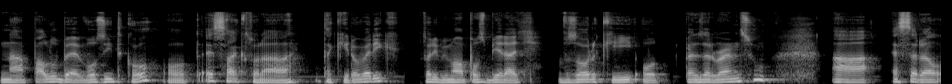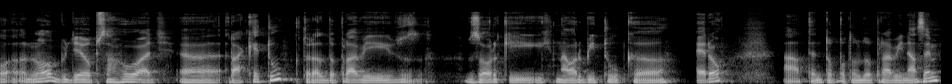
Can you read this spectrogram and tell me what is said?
na palube vozítko od ESA, ktorá taký roverik, ktorý by mal pozbierať vzorky od Perseverance a SRL bude obsahovať e, raketu, ktorá dopraví vz, vzorky na orbitu k ERO a tento potom dopraví na Zem.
